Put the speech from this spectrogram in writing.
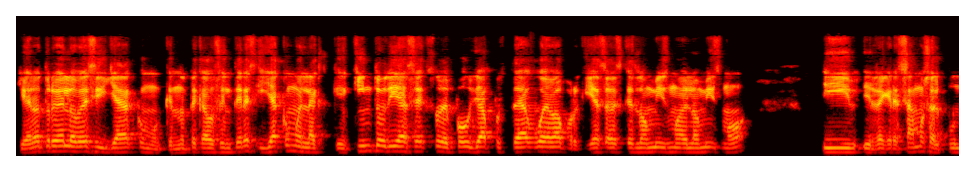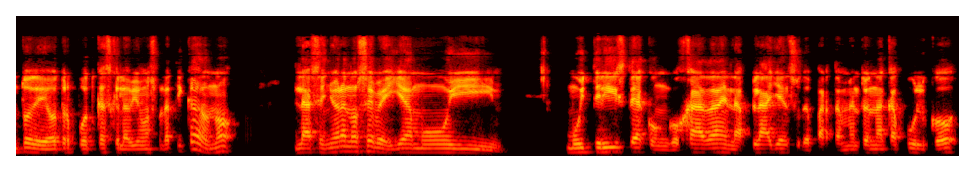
y al otro día lo ves y ya como que no te causa interés, y ya como en el quinto día, sexto de post, ya pues te da hueva porque ya sabes que es lo mismo de lo mismo, y, y regresamos al punto de otro podcast que lo habíamos platicado, ¿no? La señora no se veía muy, muy triste, acongojada en la playa en su departamento en Acapulco,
